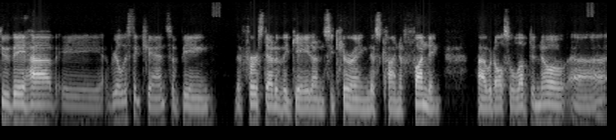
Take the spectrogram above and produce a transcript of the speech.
Do they have a realistic chance of being the first out of the gate on securing this kind of funding? I would also love to know uh,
